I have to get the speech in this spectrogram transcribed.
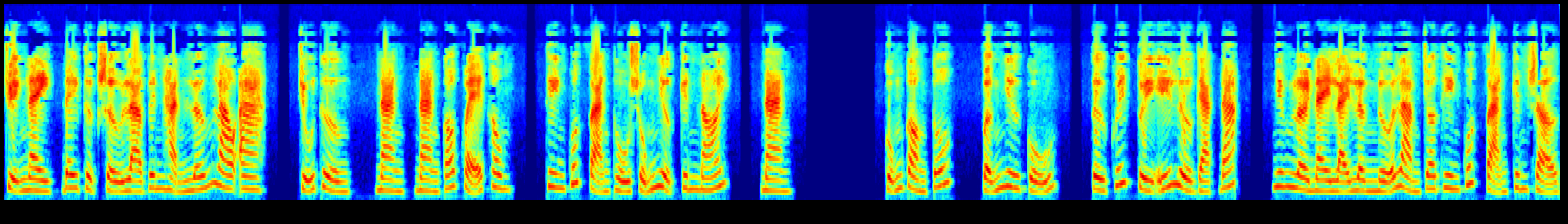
Chuyện này, đây thực sự là vinh hạnh lớn lao a. Chủ thượng, nàng, nàng có khỏe không? Thiên quốc vạn thụ sủng nhược kinh nói, nàng. Cũng còn tốt, vẫn như cũ, từ khuyết tùy ý lừa gạt đáp, nhưng lời này lại lần nữa làm cho thiên quốc vạn kinh sợ.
